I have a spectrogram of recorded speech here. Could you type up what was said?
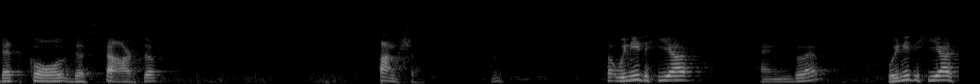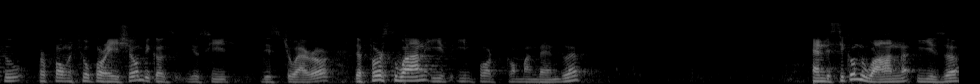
that call the start function. Hmm? So we need here handler. We need here to perform two operations because you see these two errors. The first one is import command handler. And the second one is uh,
